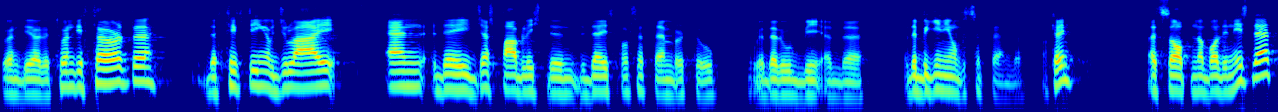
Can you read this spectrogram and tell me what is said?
So the 23rd, the 15th of July, and they just published the, the dates for September too. That will be at the, at the beginning of September. Okay, let's hope nobody needs that.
